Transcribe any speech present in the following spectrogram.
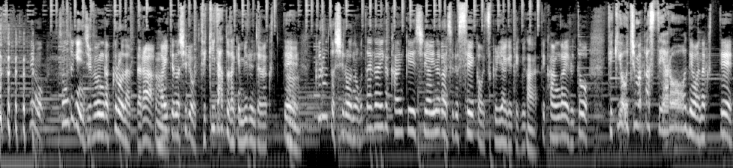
でもその時に自分が黒だったらうん。相手の資料を敵だとだけ見るんじゃなくて、うん。黒と白のお互いが関係し合いながらする成果を作り上げていくはい。って考えると、敵を打ち負かせてやろうではなくて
